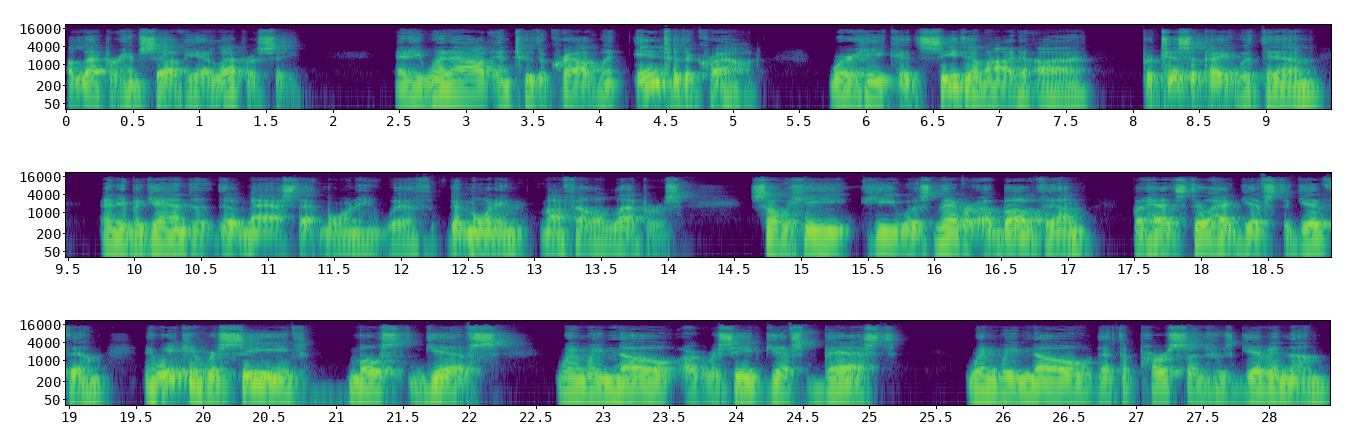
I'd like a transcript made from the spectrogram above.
a leper himself. He had leprosy. And he went out into the crowd, went into the crowd where he could see them eye to eye, participate with them, and he began the, the mass that morning with "Good morning, my fellow lepers." So he he was never above them, but had still had gifts to give them. And we can receive most gifts when we know or receive gifts best when we know that the person who's giving them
